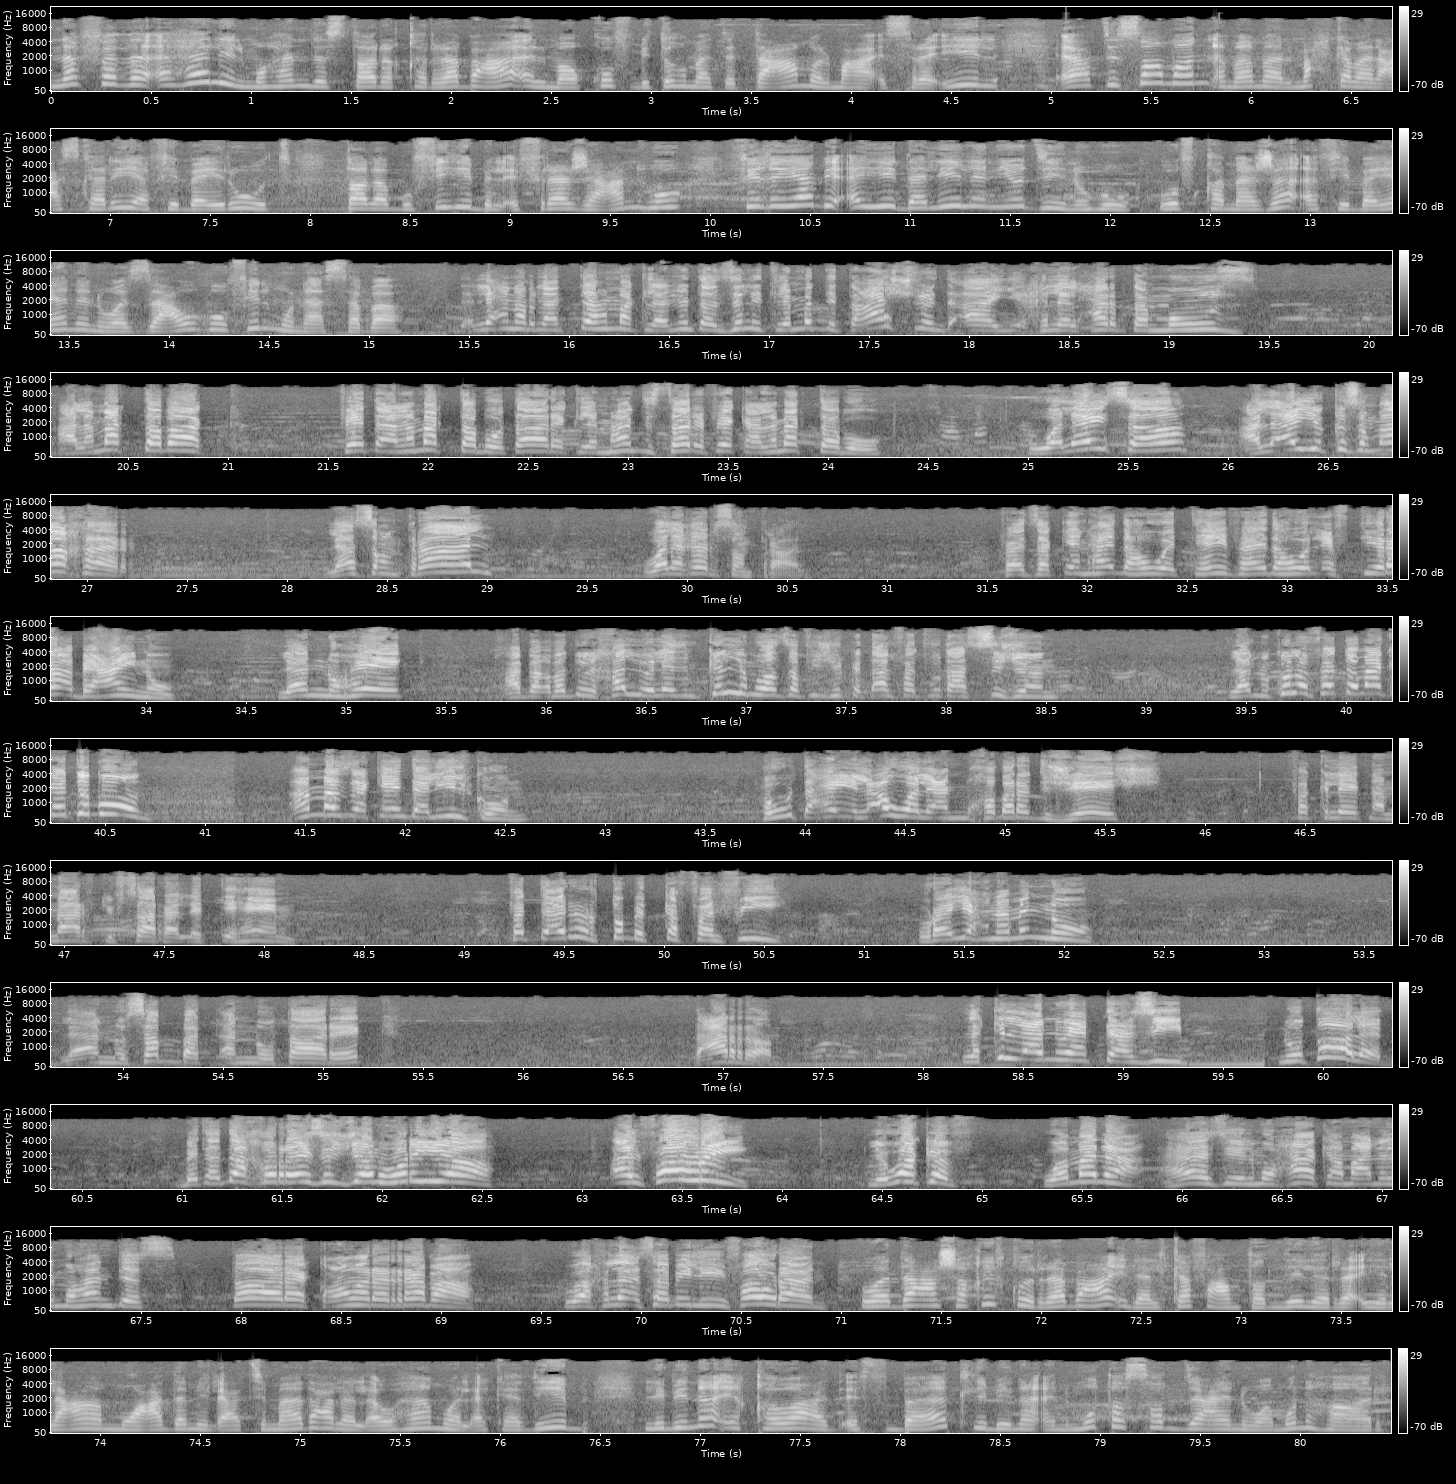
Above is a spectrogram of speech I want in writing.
نفذ أهالي المهندس طارق الربعة الموقوف بتهمة التعامل مع إسرائيل اعتصاما أمام المحكمة العسكرية في بيروت. طلبوا فيه بالإفراج عنه في غياب أي دليل يدينه وفق ما جاء في بيان وزعوه في المناسبة. اللي إحنا بدنا نتهمك لأن أنت نزلت لمدة عشر دقائق خلال حرب تموز. على مكتبك. فيت على مكتبه طارق المهندس طارق فيك على مكتبه. وليس على أي قسم آخر. لا سنترال ولا غير سنترال. فإذا كان هذا هو التهم فهذا هو الافتراء بعينه. لأنه هيك بده يخلوا لازم كل موظفي شركة ألفا تفوت على السجن. لأنه كلهم فاتوا مع كاتبون. أما إذا كان دليلكم هو التحقيق الأول عند مخابرات الجيش. فكليتنا بنعرف كيف صار هالاتهام. فالتقرير الطبي تكفل فيه. وريحنا منه. لأنه ثبت أنه طارق تعرض لكل أنواع التعذيب. نطالب بتدخل رئيس الجمهورية الفوري لوقف ومنع هذه المحاكمة عن المهندس طارق عمر الربعه وأخلاء سبيله فورا. ودعا شقيق الربعة إلى الكف عن تضليل الرأي العام وعدم الاعتماد على الأوهام والأكاذيب لبناء قواعد إثبات لبناء متصدع ومنهار.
